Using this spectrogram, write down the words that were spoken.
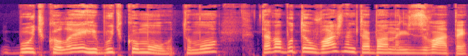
будь-коли і будь-кому. Тому треба бути уважним, треба аналізувати.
